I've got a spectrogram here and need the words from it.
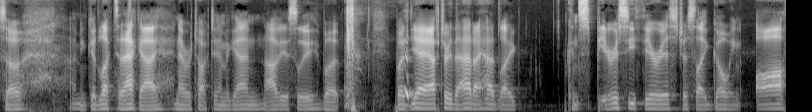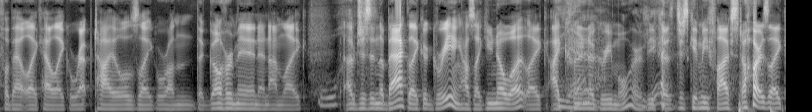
So, I mean, good luck to that guy. Never talk to him again, obviously. But, but yeah, after that, I had like conspiracy theorists just like going off about like how like reptiles like run the government and I'm like I'm just in the back like agreeing. I was like you know what? Like I couldn't agree more Yeah. because just give me 5 stars. Like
